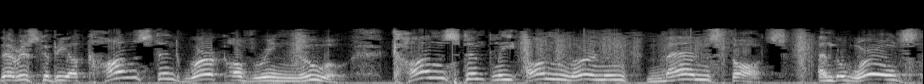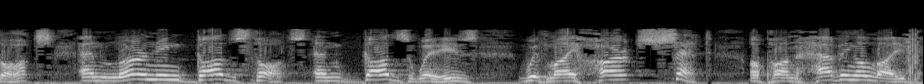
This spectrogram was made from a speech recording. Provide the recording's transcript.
there is to be a constant work of renewal, constantly unlearning man's thoughts and the world's thoughts and learning God's thoughts and God's ways with my heart set upon having a life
